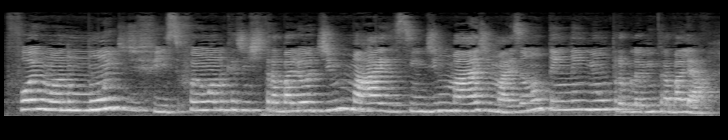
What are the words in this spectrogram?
Foi um ano muito difícil, foi um ano que a gente trabalhou demais, assim, demais, demais. Eu não tenho nenhum problema em trabalhar,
